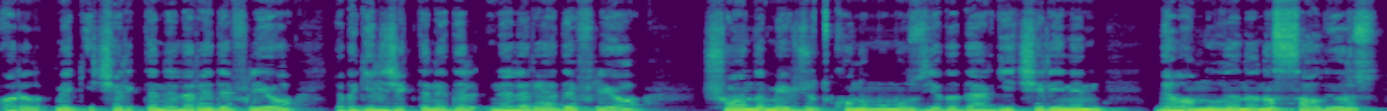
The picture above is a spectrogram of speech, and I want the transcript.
Aralık Meg içerikte neler hedefliyor ya da gelecekte neleri hedefliyor, şu anda mevcut konumumuz ya da dergi içeriğinin devamlılığını nasıl sağlıyoruz?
